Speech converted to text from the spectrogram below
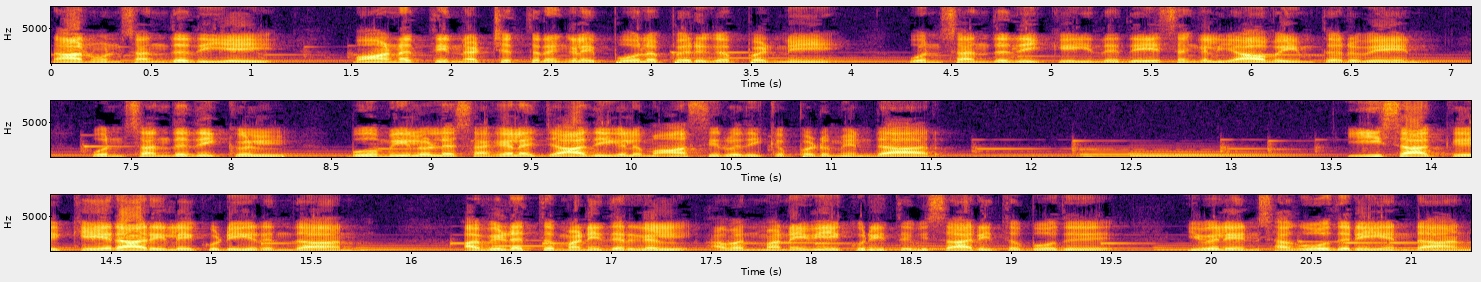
நான் உன் சந்ததியை வானத்தின் நட்சத்திரங்களைப் போல பெருக பண்ணி உன் சந்ததிக்கு இந்த தேசங்கள் யாவையும் தருவேன். உன் சந்ததிக்குள் பூமியிலுள்ள சகல ஜாதிகளும் ஆசீர்வதிக்கப்படும் என்றார். ஈசாக்கு கேராரிலே குடியிருந்தான். அவ்விடத்து மனிதர்கள் அவன் மனைவியை குறித்து விசாரித்தபோது இவள் என் சகோதரி என்றான்.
